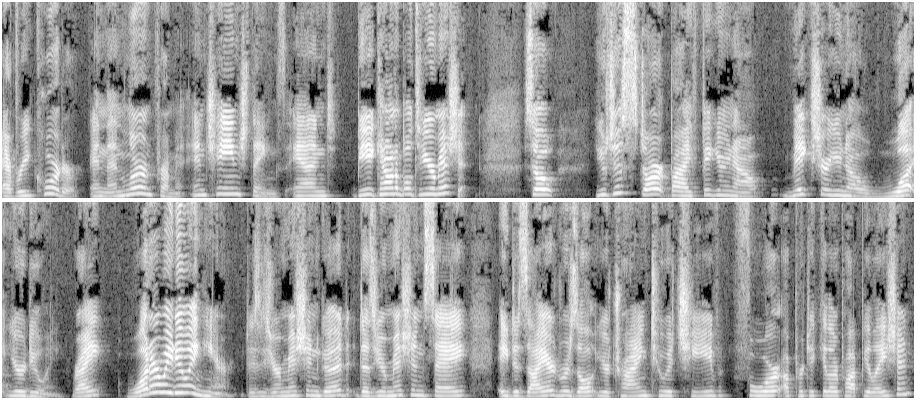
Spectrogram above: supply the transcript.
every quarter, and then learn from it and change things and be accountable to your mission. So you just start by figuring out make sure you know what you're doing, right? What are we doing here? Is your mission good? Does your mission say a desired result you're trying to achieve for a particular population?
